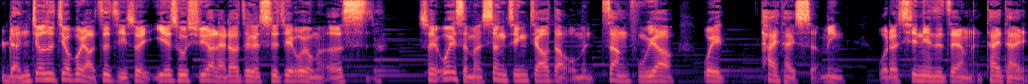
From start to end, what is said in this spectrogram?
人就是救不了自己，所以耶稣需要来到这个世界为我们而死。所以为什么圣经教导我们丈夫要为太太舍命？我的信念是这样的：太太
